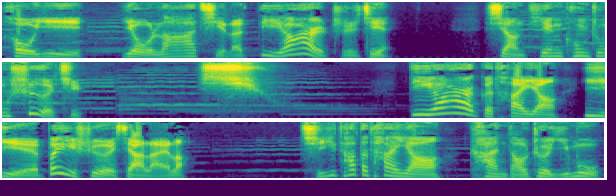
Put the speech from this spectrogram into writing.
后羿又拉起了第二支箭，向天空中射去，咻！第二个太阳也被射下来了。其他的太阳看到这一幕，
